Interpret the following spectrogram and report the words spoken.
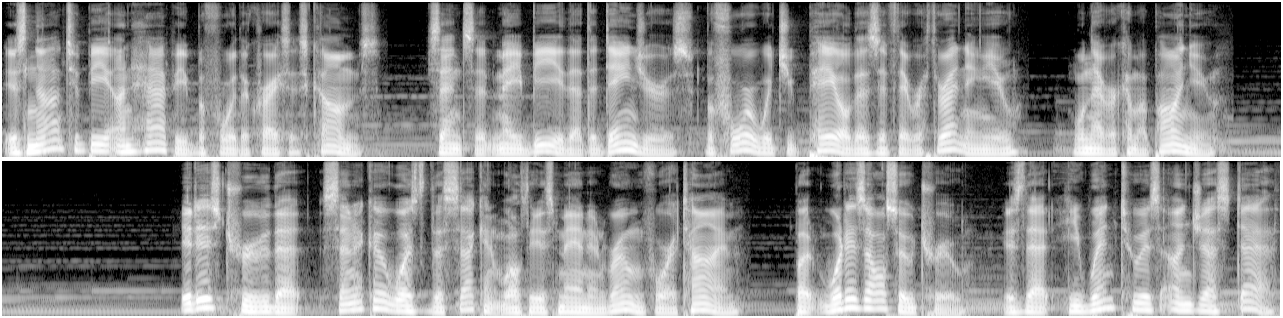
is not to be unhappy before the crisis comes since it may be that the dangers before which you paled as if they were threatening you will never come upon you. It is true that Seneca was the second wealthiest man in Rome for a time, but what is also true is that he went to his unjust death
